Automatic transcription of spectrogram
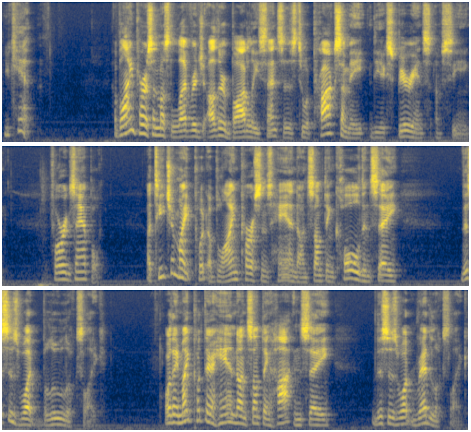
You can't. A blind person must leverage other bodily senses to approximate the experience of seeing. For example, a teacher might put a blind person's hand on something cold and say, This is what blue looks like. Or they might put their hand on something hot and say, This is what red looks like.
